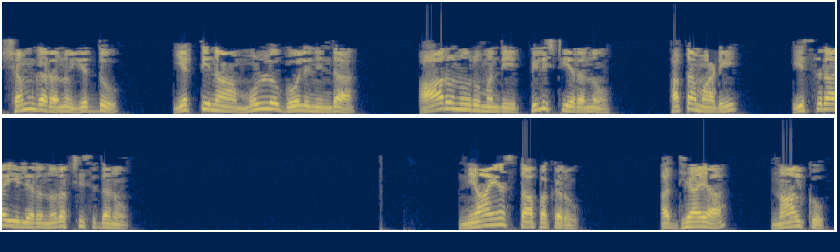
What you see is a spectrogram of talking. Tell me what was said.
ಶಂಗರನು ಎದ್ದು ಎತ್ತಿನ ಮುಳ್ಳುಗೋಲಿನಿಂದ ಆರುನೂರು ಮಂದಿ ಫಿಲಿಸ್ಟಿಯರನ್ನು ಹತಮಾಡಿ ಇಸ್ರಾಯೇಲ್ಯರನ್ನು ರಕ್ಷಿಸಿದನು. ನ್ಯಾಯಸ್ಥಾಪಕರು ಅಧ್ಯಾಯ ನಾಲ್ಕು.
